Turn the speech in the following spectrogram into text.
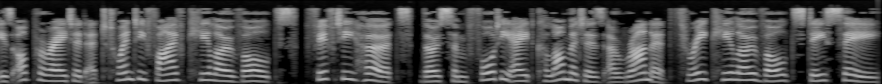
is operated at 25 kV 50 Hz, though some 48 km are run at 3 kV DC.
